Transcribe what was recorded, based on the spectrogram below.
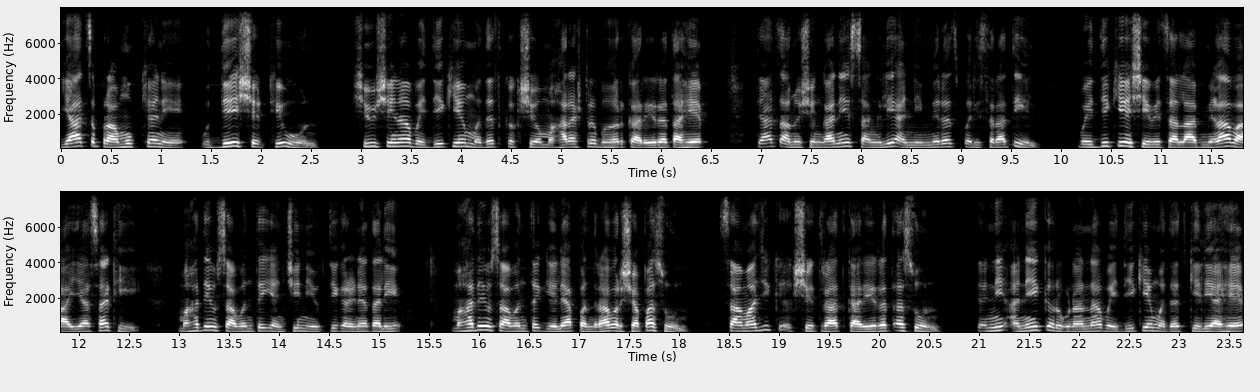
याच प्रामुख्याने उद्देश ठेवून शिवसेना वैद्यकीय मदत कक्ष महाराष्ट्रभर कार्यरत आहे. त्याच अनुषंगाने सांगली आणि मिरज परिसरातील वैद्यकीय सेवेचा लाभ मिळावा यासाठी महादेव सावंत यांची नियुक्ती करण्यात आली. महादेव सावंत गेल्या पंधरा वर्षापासून सामाजिक क्षेत्रात कार्यरत असून त्यांनी अनेक रुग्णांना वैद्यकीय मदत केली आहे.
